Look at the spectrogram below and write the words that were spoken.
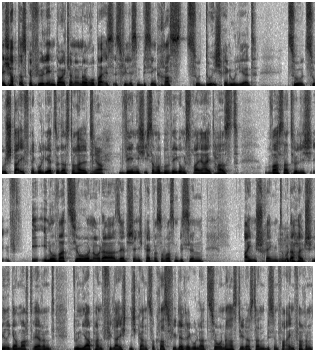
Ich habe das Gefühl, in Deutschland und Europa ist, ist vieles ein bisschen krass zu durchreguliert. Zu, zu steif reguliert, sodass du halt Ja. wenig, ich sag mal, Bewegungsfreiheit hast, was natürlich Innovation oder Selbstständigkeit, was sowas ein bisschen einschränkt Mhm. oder halt schwieriger macht, während du in Japan vielleicht nicht ganz so krass viele Regulationen hast, die das dann ein bisschen vereinfachen.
